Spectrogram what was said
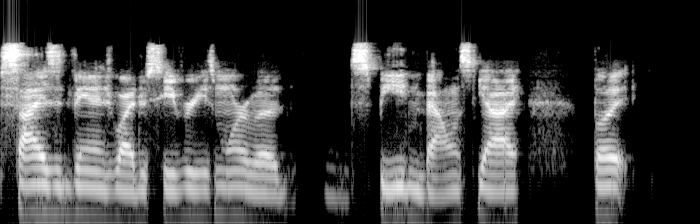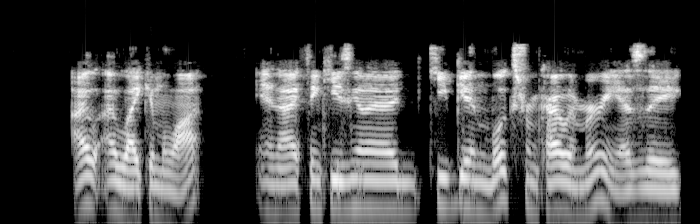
size advantage wide receiver. He's more of a speed and balanced guy. But I, I like him a lot. And I think he's going to keep getting looks from Kyler Murray as they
